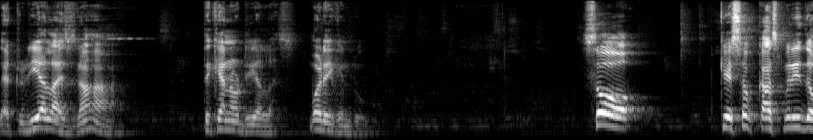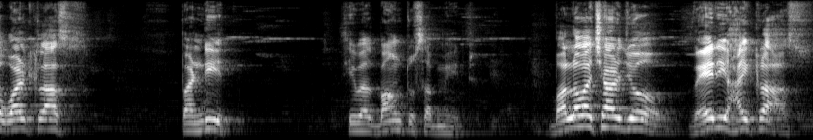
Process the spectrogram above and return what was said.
that realise ना they can not realise what a can do so Keshav Kashmir is the world class Pandit, he was bound to submit. Vallabhacharya, very high class,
